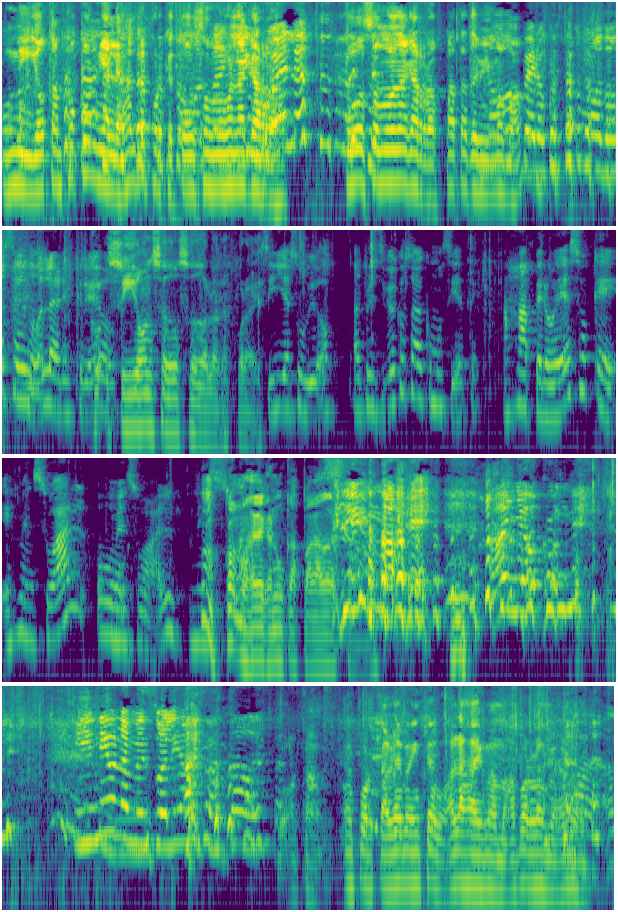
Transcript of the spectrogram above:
Ni yo tampoco, ni Alejandra, porque todos somos Somos una garra. Todos somos una garrapata de mi no, mamá. pero cuesta como 12 dólares, creo. Sí, 11, 12 dólares por ahí. Sí, ya subió. Al principio costaba como 7. Ajá, pero ¿eso qué? ¿Es mensual o...? Mensual. ¿Cómo se ve que nunca has pagado? Sí, maje. Años con Netflix. Y ni una mensualidad. Importarle 20 bolas a mi mamá, por lo menos. Ah,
